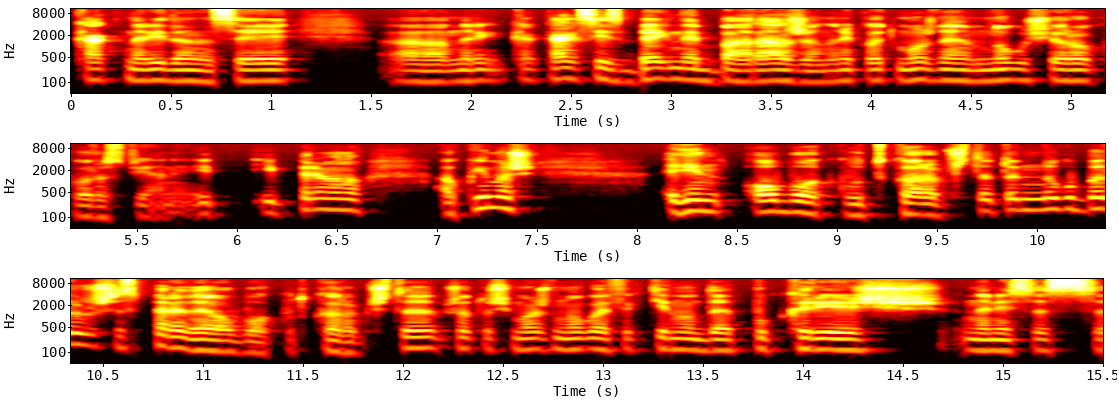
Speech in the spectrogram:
как нали, да не се а, нали, как, как се избегне баража, нали, който може да е много широко разстояние. И, и примерно, ако имаш един облак от корабчета, той много бързо ще спре да е облак от корабчета, защото ще може много ефективно да покриеш нали, с а,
